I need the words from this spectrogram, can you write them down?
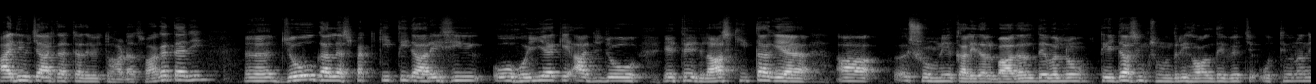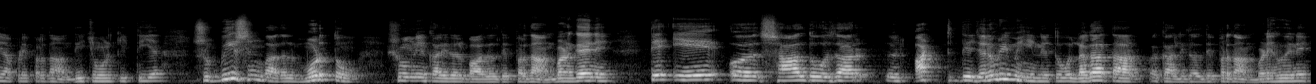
ਅੱਜ ਦੀ ਵਿਚਾਰ ਚਰਚਾ ਦੇ ਵਿੱਚ ਤੁਹਾਡਾ ਸਵਾਗਤ ਹੈ ਜੀ। ਜੋ ਗੱਲ ਐਕਸਪੈਕਟ ਕੀਤੀ ਜਾ ਰਹੀ ਸੀ, ਉਹ ਹੋਈ ਹੈ ਕਿ ਅੱਜ ਜੋ ਇੱਥੇ ਇਜਲਾਸ ਕੀਤਾ ਗਿਆ, ਆ, ਸ਼੍ਰੋਮਣੀ ਅਕਾਲੀ ਦਲ ਬਾਦਲ ਦੇ ਵੱਲੋਂ, ਤੇਜਾ ਸਿੰਘ ਸਮੁੰਦਰੀ ਹਾਲ ਦੇ ਵਿੱਚ ਉੱਥੇ ਉਹਨਾਂ ਨੇ ਆਪਣੇ ਪ੍ਰਧਾਨ ਦੀ ਚੋਣ ਕੀਤੀ ਹੈ। ਸੁਖਬੀਰ ਸਿੰਘ ਬਾਦਲ ਮੁੜ ਤੋਂ ਸ਼੍ਰੋਮਣੀ ਅਕਾਲੀ ਦਲ ਬਾਦਲ ਦੇ ਪ੍ਰਧਾਨ ਬਣ ਗਏ ਨੇ। ਤੇ ਇਹ ਅ, ਸਾਲ 2008 ਦੇ ਜਨਵਰੀ ਮਹੀਨੇ ਤੋਂ ਲਗਾਤਾਰ ਅਕਾਲੀ ਦਲ ਦੇ ਪ੍ਰਧਾਨ ਬਣੇ ਹੋਏ ਨੇ।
